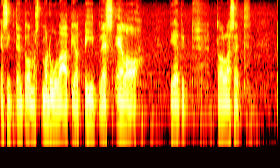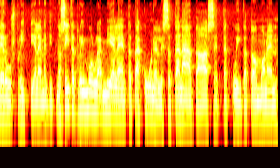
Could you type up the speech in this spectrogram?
Ja sitten tuommoiset modulaatiot, Beatles, Elo, tietyt tuollaiset perusbrittielementit. No siitä tuli mulle mieleen tätä kuunnellessa tänään taas, että kuinka tuommoinen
